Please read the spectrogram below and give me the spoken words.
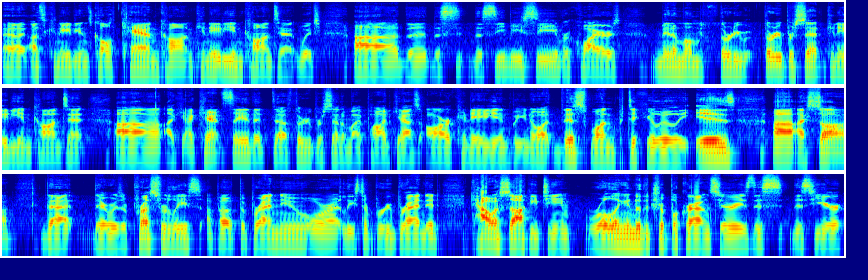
uh, us Canadians call CanCon, Canadian content, which uh, the, the the CBC requires minimum 30 percent Canadian content. Uh, I, I, can't say that uh, thirty percent of my podcasts are Canadian, but you know what? This one particularly is. Uh, I saw that there was a press release about the brand new, or at least a rebranded Kawasaki team rolling into the Triple Crown Series this this year,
